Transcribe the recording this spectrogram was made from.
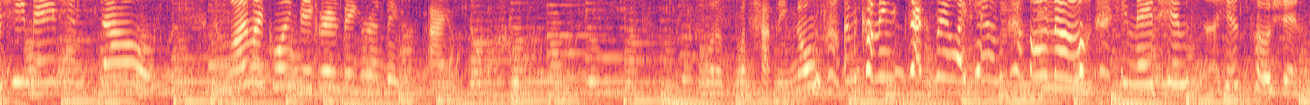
gosh, he made himself. And why am I growing bigger and bigger and bigger? I have no clue. What, what's happening? No, I'm becoming exactly like him. Oh no, he made him his potion.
